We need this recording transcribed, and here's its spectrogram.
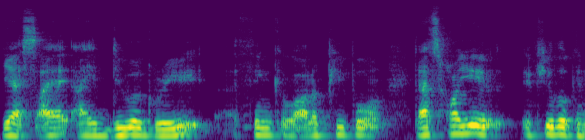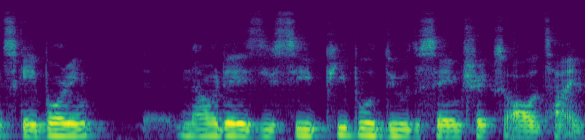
yes, I I do agree. I think a lot of people. That's why you if you look in skateboarding uh, nowadays, you see people do the same tricks all the time.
